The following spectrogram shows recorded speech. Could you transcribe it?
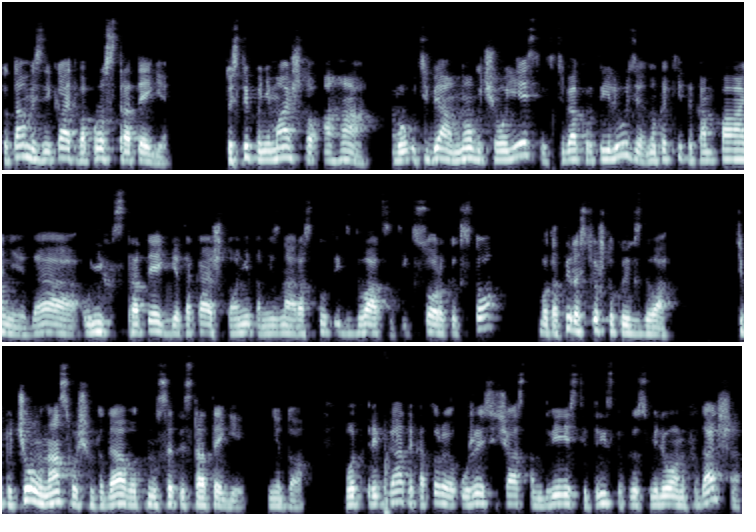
то там возникает вопрос стратегии. То есть ты понимаешь, что, ага, у тебя много чего есть, у тебя крутые люди, но какие-то компании, да, у них стратегия такая, что они там, не знаю, растут x20, x40, x100, вот, а ты растешь только x2. Типа, что у нас, в общем-то, да, вот, ну, с этой стратегией не то. Вот ребята, которые уже сейчас там 200, 300 плюс миллионов и дальше,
